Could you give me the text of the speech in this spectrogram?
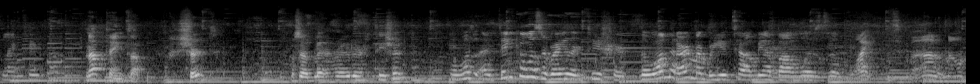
Black tank top. Not tank top, shirt. Was that a black regular t-shirt? It was. I think it was a regular T-shirt. The one that I remember you telling me about was the white. But I don't know.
